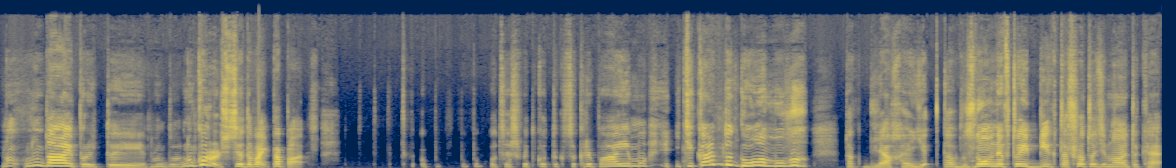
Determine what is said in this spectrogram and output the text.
Ну, ну дай пройти. Ну, ну коротше, все, давай, папа. Оце швидко так закриваємо і тікаємо додому. Так, бляха, я... та знов не в той бік, та що то зі мною таке?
